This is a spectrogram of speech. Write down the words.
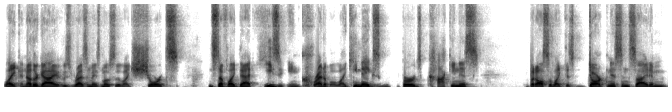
like another guy whose resume is mostly like shorts and stuff like that. He's incredible. Like he makes mm-hmm. Bird's cockiness but also like this darkness inside him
